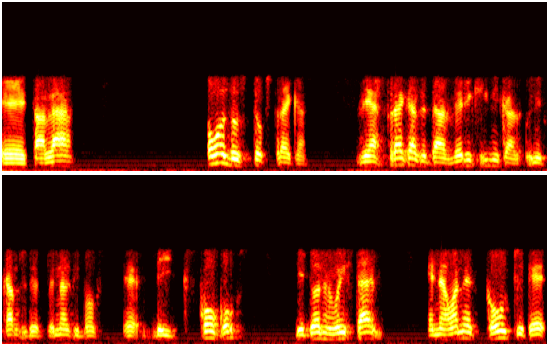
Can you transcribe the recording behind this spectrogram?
Uh, Salah, all those top strikers, they are strikers that are very clinical when it comes to the penalty box. Uh, they score goals, they don't waste time. And I want to go to, their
